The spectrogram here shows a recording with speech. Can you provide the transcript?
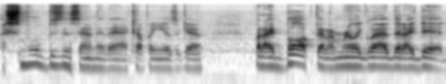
a small business owner there a couple years ago, but I balked, and I'm really glad that I did.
